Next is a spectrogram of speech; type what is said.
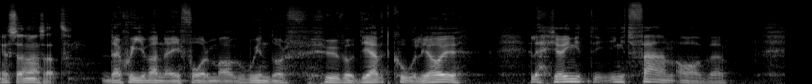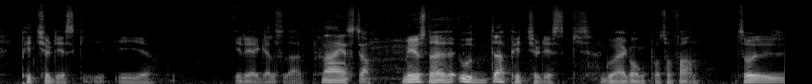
Just det, den har jag sett. Där skivan är i form av Windorf huvud, jävligt cool. Jag har ju, eller jag är inget, inget fan av eh, picture disk i, i, regel sådär. Nej, just det. Men just den här udda picture disk går jag igång på som fan. Så eh,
